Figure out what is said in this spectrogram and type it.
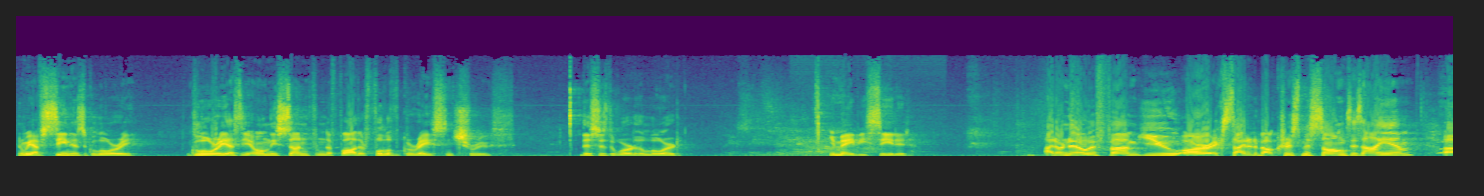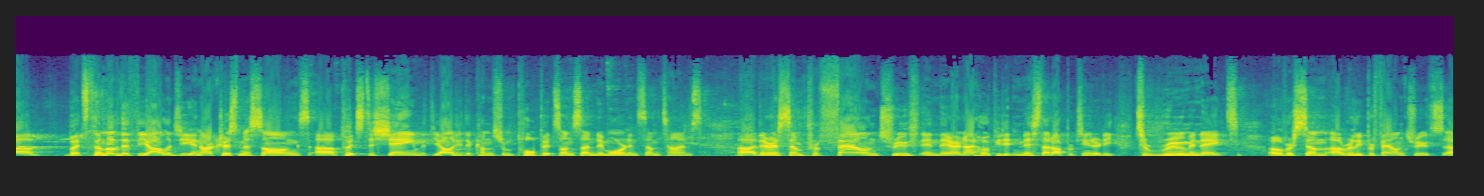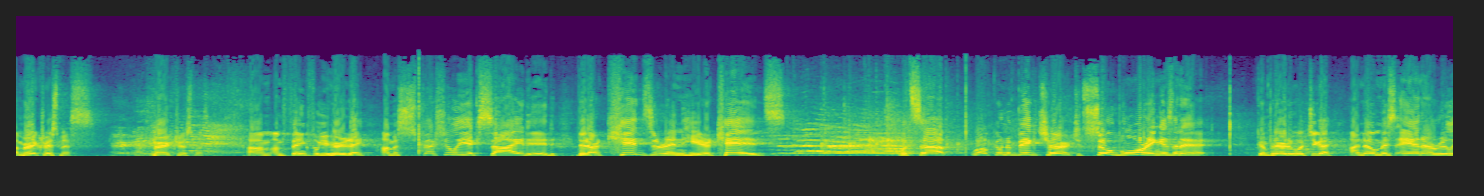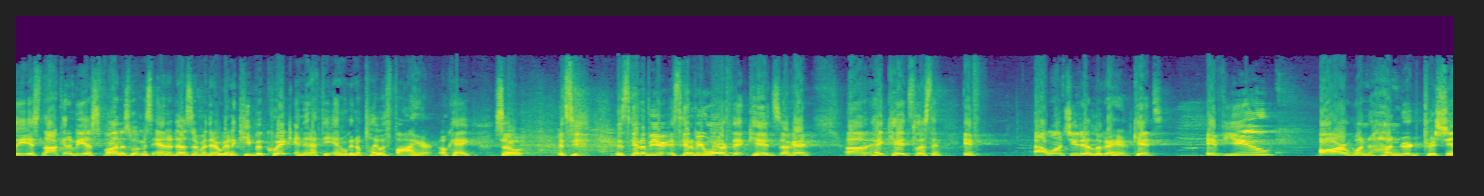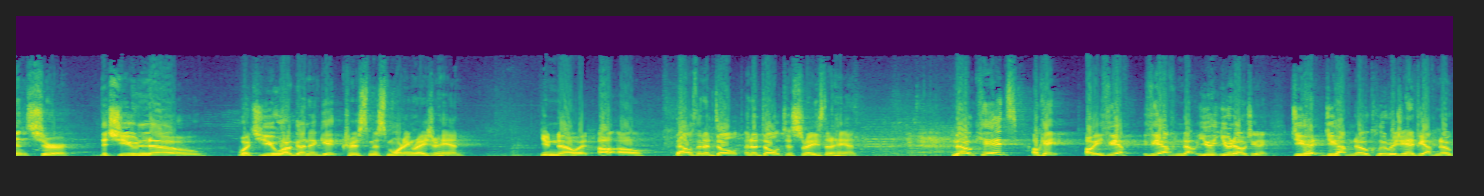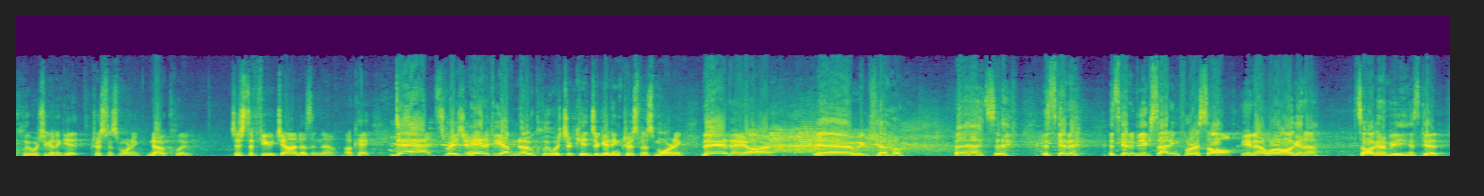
and we have seen his glory glory as the only Son from the Father, full of grace and truth. This is the word of the Lord. You may be seated. I don't know if um, you are excited about Christmas songs as I am. Uh, but some of the theology in our Christmas songs uh, puts to shame the theology that comes from pulpits on Sunday morning sometimes. Uh, there is some profound truth in there, and I hope you didn't miss that opportunity to ruminate over some uh, really profound truths. Uh, Merry Christmas. Merry Christmas. Um, I'm thankful you're here today. I'm especially excited that our kids are in here. Kids, what's up? Welcome to Big Church. It's so boring, isn't it? Compared to what you got. I know Miss Anna really, it's not gonna be as fun as what Miss Anna does over there. We're gonna keep it quick, and then at the end, we're gonna play with fire, okay? So it's, it's, gonna, be, it's gonna be worth it, kids, okay? Um, hey, kids, listen, if I want you to look right here, kids, if you are 100% sure that you know what you are gonna get Christmas morning, raise your hand. You know it. Uh oh. That was an adult. An adult just raised their hand. No kids? Okay. Oh, if you have, if you have no, you, you know what you're gonna. Do you, do you have no clue? Raise your hand if you have no clue what you're gonna get Christmas morning. No clue. Just a few. John doesn't know. Okay. Dads, raise your hand if you have no clue what your kids are getting Christmas morning. There they are. There we go. That's it. It's gonna, it's gonna be exciting for us all. You know, we're all gonna, it's all gonna be, it's good.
